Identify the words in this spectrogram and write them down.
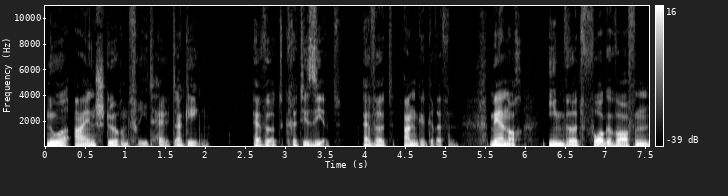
Nur ein Störenfried hält dagegen. Er wird kritisiert, er wird angegriffen. Mehr noch, ihm wird vorgeworfen,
